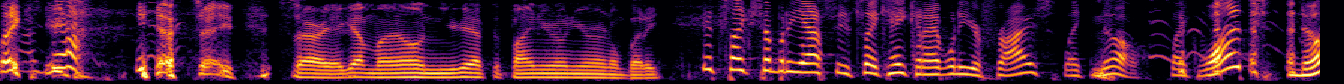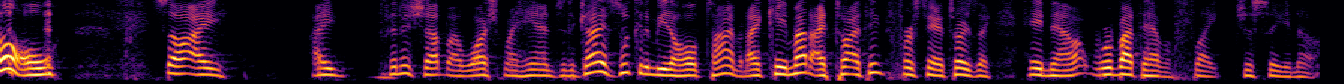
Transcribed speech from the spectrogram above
like yeah, yeah, that's right. Sorry, I got my own. You're gonna have to find your own urinal, buddy. it's like somebody asked. Me. It's like, "Hey, can I have one of your fries?" Like, no. Like what? no. So I, I finish up. I wash my hands, and the guy's looking at me the whole time. And I came out. I told, I think the first thing I told him is like, "Hey, man, we're about to have a fight, just so you know."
